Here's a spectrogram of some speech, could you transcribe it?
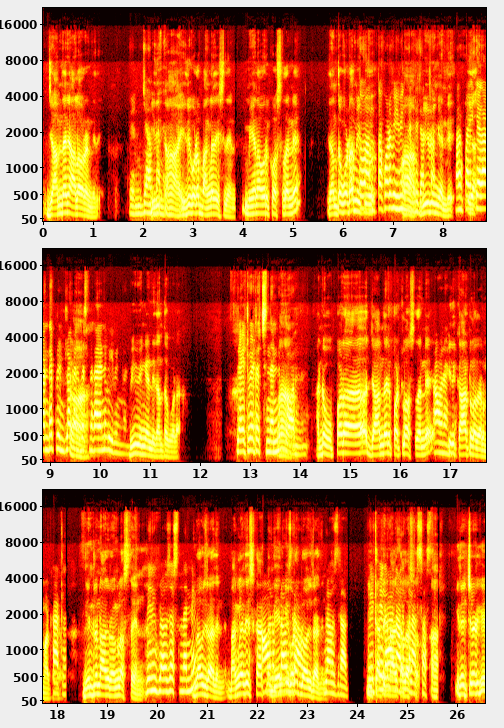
జామ్దాని ఆల్ ఓవర్ అండి ఇది. ఇది ఇది కూడా బంగ్లాదేశ్ అండి. మీనా వరకు వస్తుందండి. ఇదంతా కూడా మీకు వీవింగ్ అండి వీవింగ్ అండి ఇదంతా కూడా. లైట్ వెయిట్ వచ్చిందండి బాగుంది. అంటే ఉప్పడ జామ్దాని పట్టులో వస్తుందండి. ఇది కాటన్ అనమాట కాటన్ దీంట్లో నాలుగు రంగులు వస్తాయండి. దీనికి బ్లౌజ్ వస్తుందండి? బ్లౌజ్ రాదండి. బంగ్లాదేశ్ కాటన్ దేనికి కూడా రాదు. బ్లౌజ్ రాదండి. బ్లౌజ్ రాదు. ఇది వచ్చేటికి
